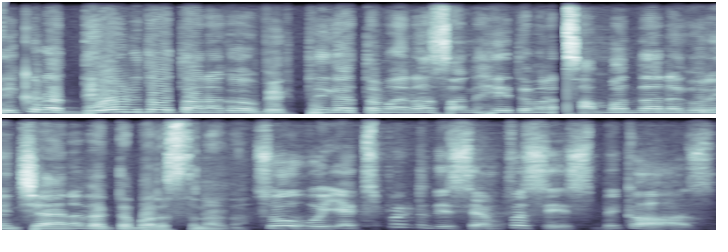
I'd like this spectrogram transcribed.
ఇక్కడ దేవునితో తనకు వ్యక్తిగతమైన సన్నిహితమైన సంబంధాన్ని గురించి ఆయన వ్యక్తపరుస్తున్నాడు. So we expect this emphasis because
